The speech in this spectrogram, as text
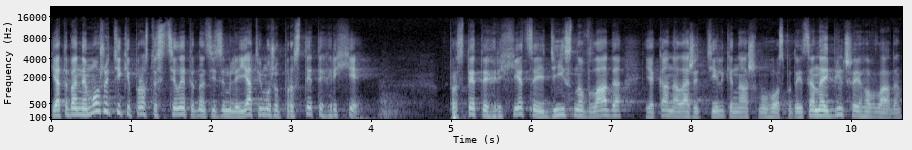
Я тебе не можу тільки просто зцілити на цій землі, я тобі можу простити гріхи. Простити гріхи це є дійсно влада, яка належить тільки нашому Господу. І це найбільша його влада.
